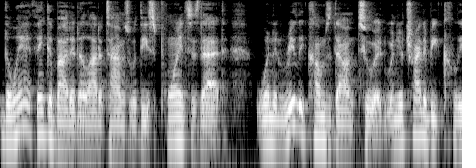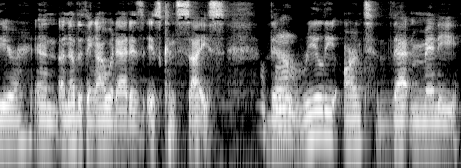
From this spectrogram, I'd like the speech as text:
the way I think about it a lot of times with these points is that when it really comes down to it, when you're trying to be clear, and another thing I would add is is concise, there Mhm. really aren't that many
